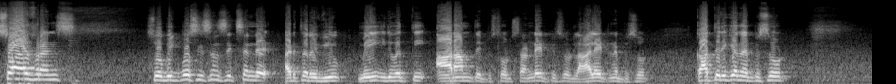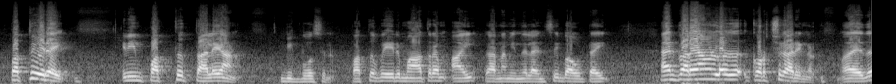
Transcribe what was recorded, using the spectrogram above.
So hi friends so big boss season സിക്സിന്റെ അടുത്ത റിവ്യൂ മെയ് ഇരുപത്തി ആറാമത്തെ episode Sunday episode Lalettan episode കാത്തിരിക്കുന്ന എപ്പിസോഡ് പത്ത് പേരായി. ഇനിയും പത്ത് തലയാണ് ബിഗ് ബോസിന് പത്ത് പേര് മാത്രം ആയി കാരണം ഇന്നലെ അൻസിബ് ഔട്ടായി. ഞാൻ പറയാനുള്ളത് കുറച്ച് കാര്യങ്ങൾ. അതായത്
